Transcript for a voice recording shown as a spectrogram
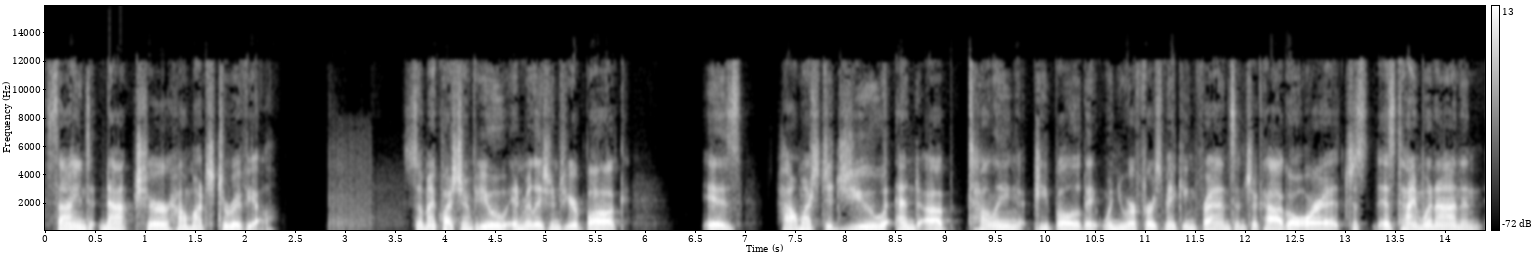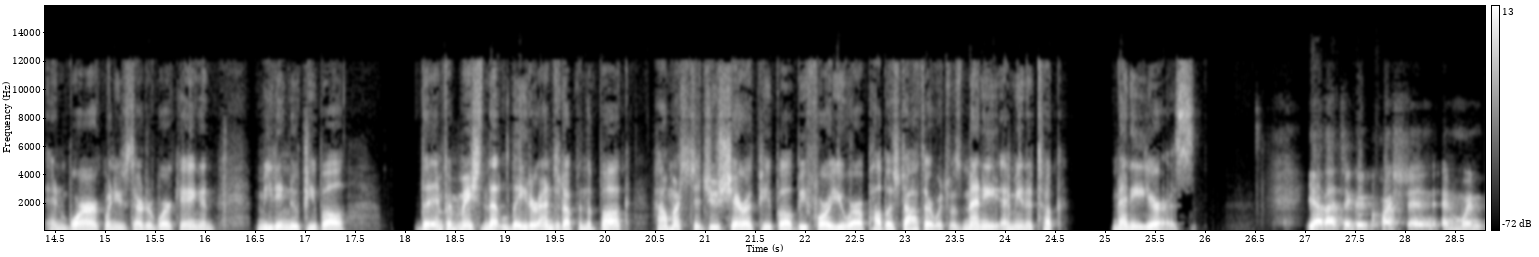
Signed, not sure how much to reveal. So, my question for you in relation to your book is how much did you end up telling people that when you were first making friends in Chicago, or just as time went on and, and work, when you started working and meeting new people, the information that later ended up in the book, how much did you share with people before you were a published author, which was many? I mean, it took many years. Yeah, that's a good question. And when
